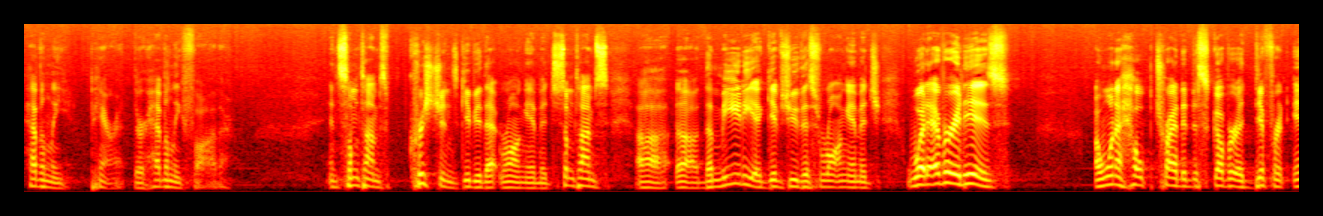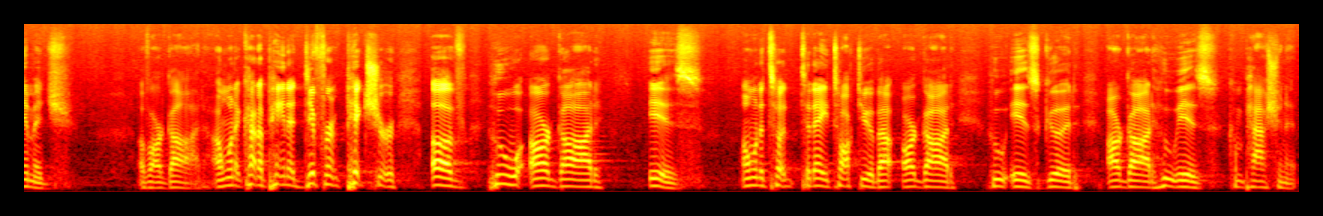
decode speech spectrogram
heavenly parent, their heavenly father. And sometimes Christians give you that wrong image. Sometimes uh, uh, the media gives you this wrong image. Whatever it is, I want to help try to discover a different image of our God. I want to kind of paint a different picture of who our God is. I want to t- today talk to you about our God who is good, our God who is compassionate.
